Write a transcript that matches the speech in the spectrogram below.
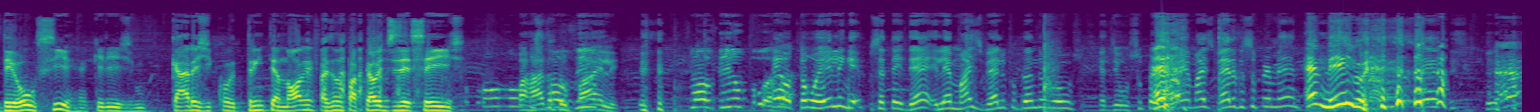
The O.C., aqueles caras de 39 fazendo papel de 16. Barrado do baile. Smallville, porra. É, o Tom Welling, pra você ter ideia, ele é mais velho que o Brandon Rose. Quer dizer, o Superman é, é mais velho que o Superman. É mesmo? É, é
